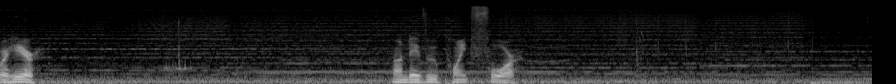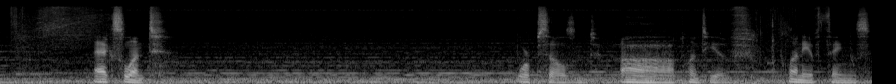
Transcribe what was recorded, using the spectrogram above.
We're here. Rendezvous point four. Excellent. Warp cells and ah, plenty of plenty of things.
